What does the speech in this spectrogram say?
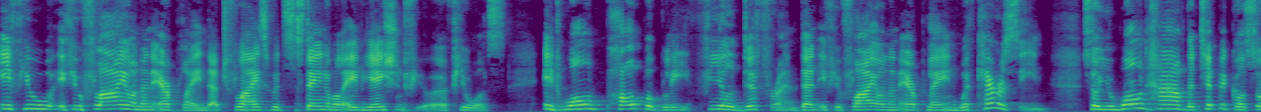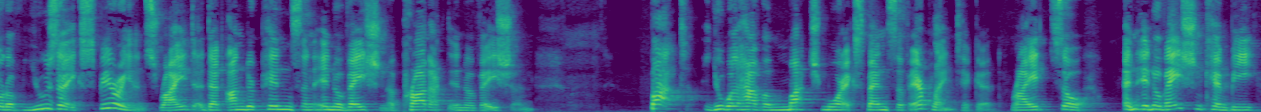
if you, if you fly on an airplane that flies with sustainable aviation uh, fuels, it won't palpably feel different than if you fly on an airplane with kerosene. So you won't have the typical sort of user experience, right? That underpins an innovation, a product innovation but you will have a much more expensive airplane ticket, right? So an innovation can be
